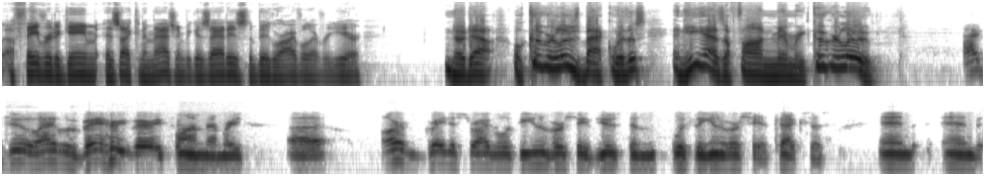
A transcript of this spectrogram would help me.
a favorite a game as I can imagine because that is the big rival every year. No doubt. Well, Cougar Lou's back with us, and he has a fond memory. Cougar Lou. I do. I have a very, very fond memory. Uh, our greatest rival at the University of Houston was the University of Texas, and and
